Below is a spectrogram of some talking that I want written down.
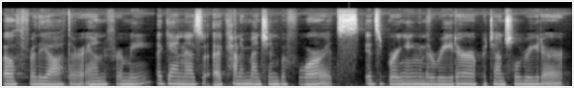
both for the author and for me. Again, as I kind of mentioned before, it's it's bringing the reader, a potential reader,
